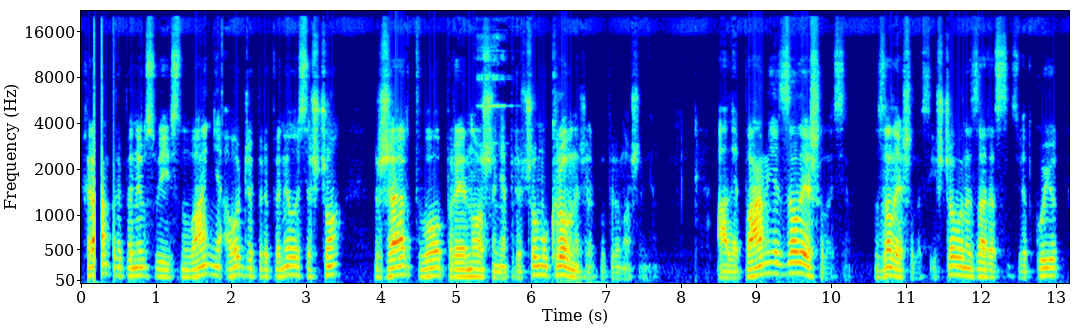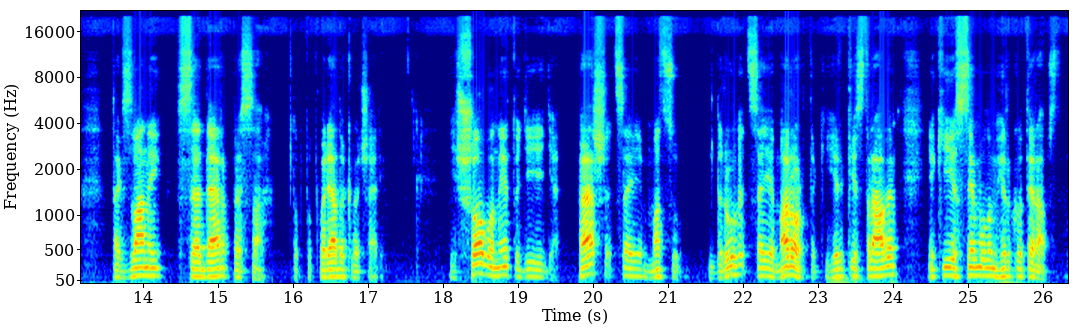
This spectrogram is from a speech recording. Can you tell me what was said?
храм припинив своє існування, а отже, припинилося що? Жертвоприношення, причому кровне жертвоприношення. Але пам'ять залишилася. залишилася. І що вони зараз святкують? Так званий Седер Песах, тобто порядок вечері. І що вони тоді їдять? Перше це є мацу. Друге це є марор, такі гіркі страви, які є символом гіркоти рабства.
